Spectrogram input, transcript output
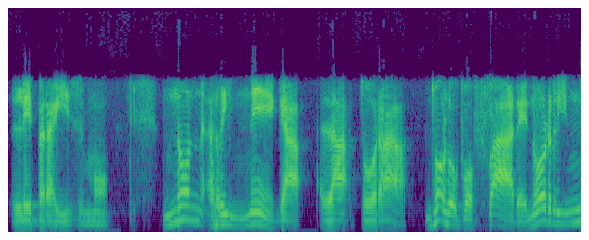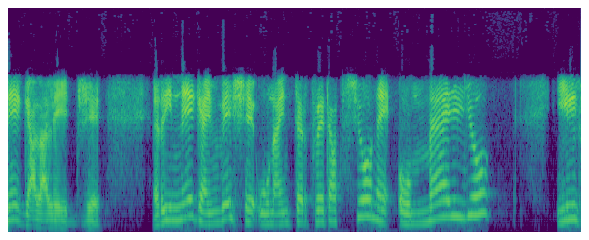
l'ebraismo, non rinnega la Torah, non lo può fare, non rinnega la legge, rinnega invece una interpretazione o meglio il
